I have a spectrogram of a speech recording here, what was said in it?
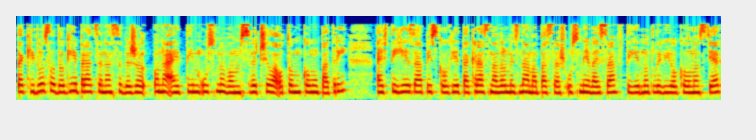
taký dôsledok jej práce na sebe, že ona aj tým úsmevom svedčila o tom, komu patrí. Aj v tých jej zápiskoch je tá krásna, veľmi známa pasáž Usmievaj sa v tých jednotlivých okolnostiach.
